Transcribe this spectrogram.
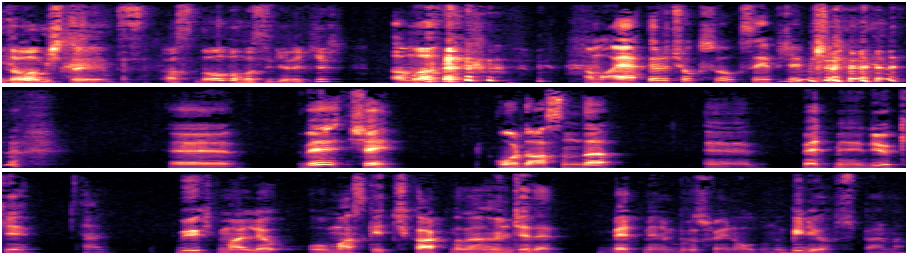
E, tamam işte aslında olmaması gerekir ama Ama ayakları çok soğuksa yapacak bir şey. Ee, ve şey orada aslında e, Batman'e diyor ki yani büyük ihtimalle o maske çıkartmadan önce de Batman'in Bruce Wayne olduğunu biliyor Superman.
